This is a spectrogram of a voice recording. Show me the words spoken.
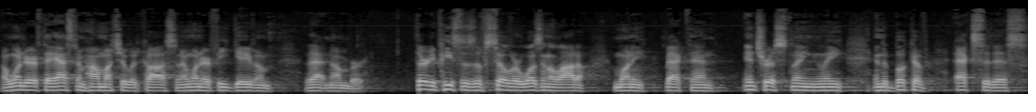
I wonder if they asked him how much it would cost, and I wonder if he gave him that number. 30 pieces of silver wasn't a lot of money back then. Interestingly, in the book of Exodus,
